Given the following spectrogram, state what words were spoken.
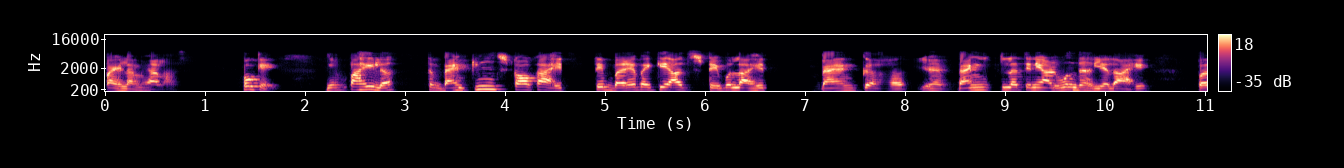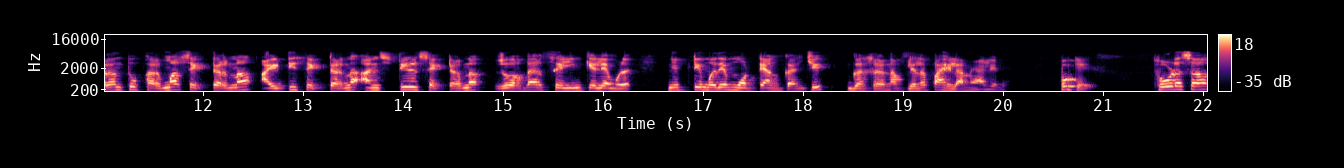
पाहायला मिळाला. ओके जर पाहिलं तर बँकिंग स्टॉक आहेत ते बऱ्यापैकी आज स्टेबल आहेत. बँक बँकला त्यांनी अडवून धरलेलं आहे. परंतु फार्मा सेक्टरनं आय टी सेक्टरनं आणि स्टील सेक्टरनं जोरदार सेलिंग केल्यामुळे निफ्टीमध्ये मोठ्या अंकांची घसरण आपल्याला पाहायला मिळालेली आहे. ओके. थोडंसं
